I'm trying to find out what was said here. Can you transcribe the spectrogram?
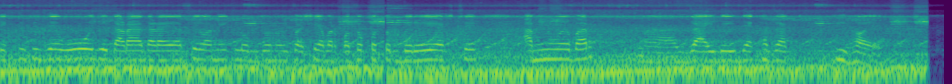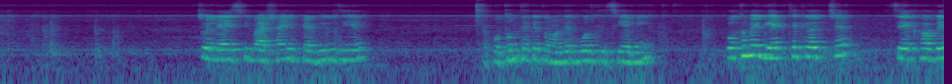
দেখতেছি যে ও যে দাঁড়ায় দাঁড়ায় আছে অনেক লোকজন, ওই পাশে আবার কত কত বেরোয় আসছে। আমিও এবার যাই দেই, দেখা যাক কি হয়। চলে আসছি বাসায় ইন্টারভিউ দিয়ে। প্রথম থেকে তোমাদের বলতেছি আমি। প্রথমে গেট থেকে হচ্ছে চেক হবে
